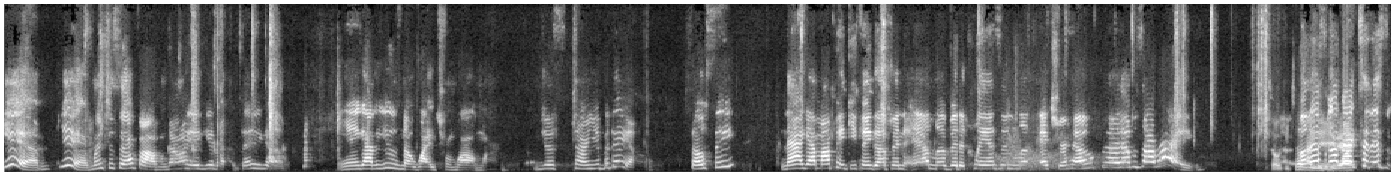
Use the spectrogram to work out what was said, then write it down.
Yeah, yeah. Rinse yourself off and go ahead and get up. There you go. You ain't got to use no wipes from Walmart. Just turn your bidet on. So see, now I got my pinky finger up in the air, a little bit of cleansing, a little extra help. Uh, that was all right. So what you But telling let's go that. back to this.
